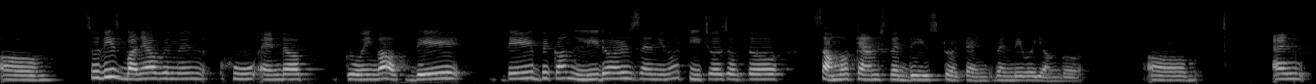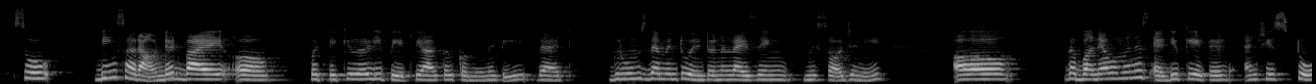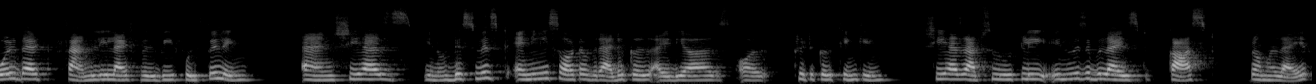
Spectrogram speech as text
Um, so these Banya women who end up growing up they they become leaders and you know teachers of the summer camps that they used to attend when they were younger um, and so being surrounded by a particularly patriarchal community that grooms them into internalizing misogyny. Uh, the banya woman is educated and she's told that family life will be fulfilling and she has you know dismissed any sort of radical ideas or critical thinking. She has absolutely invisibilized caste from her life.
